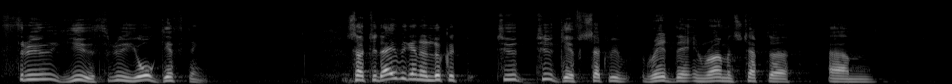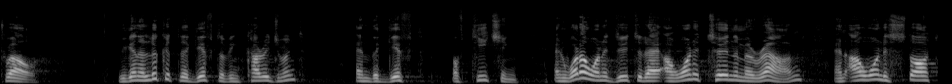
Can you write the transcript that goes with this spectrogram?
through you, through your gifting. So today we're going to look at two, two gifts that we've read there in Romans chapter um, 12. We're going to look at the gift of encouragement and the gift of teaching. And what I want to do today, I want to turn them around and I want to start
